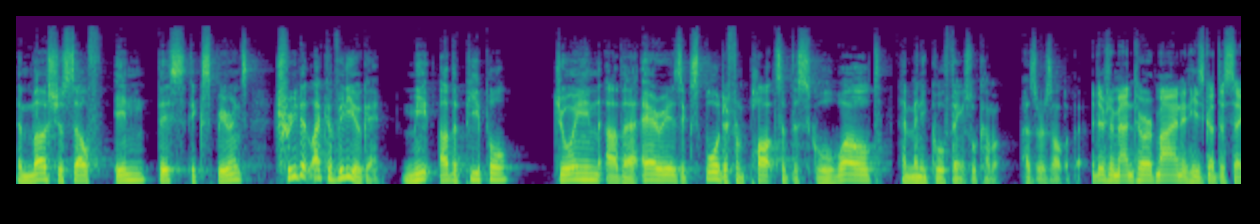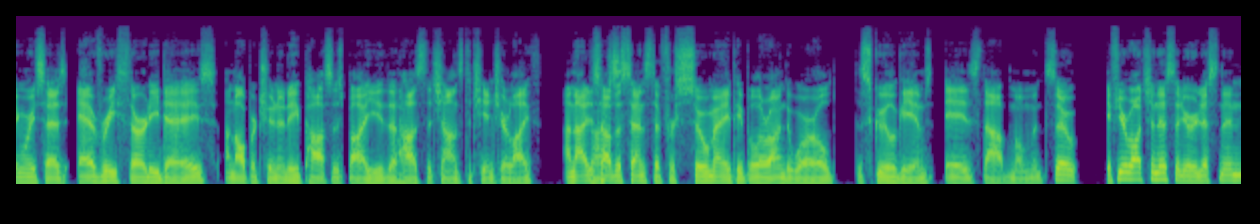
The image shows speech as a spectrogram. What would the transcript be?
immerse yourself in this experience, treat it like a video game, meet other people, join other areas, explore different parts of the Skool world, and many cool things will come up as a result of it. There's a mentor of mine, and he's got this thing where he says, every 30 days, an opportunity passes by you that has the chance to change your life. And I just nice. have the sense that for so many people around the world, the Skool games is that moment. So if you're watching this and you're listening,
